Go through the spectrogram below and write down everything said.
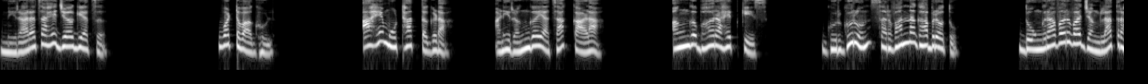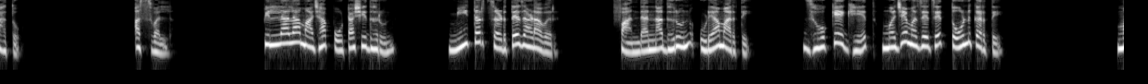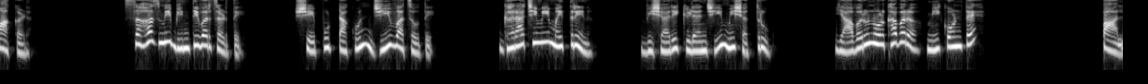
निरारच आहे जग याचं. वटवाघोल. आहे मोठा तगडा आणि रंग याचा काळा. अंगभर आहेत केस. गुरगुरून सर्वांना घाबरवतो. डोंगरावर वा जंगलात राहतो. अस्वल. पिल्लाला माझ्या पोटाशी धरून मी तर चढते झाडावर. फांद्यांना धरून उड्या मारते. झोके घेत मजे मजेचे तोंड करते. माकड. सहज मी भिंतीवर चढते. शेपूट टाकून जीव वाचवते. घराची मी मैत्रीण विषारी किड्यांची मी शत्रू. यावरून ओळखा बरं मी कोणते? पाल.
